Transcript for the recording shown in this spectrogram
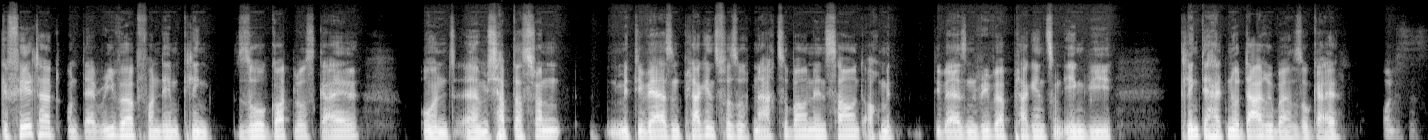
gefiltert und der Reverb von dem klingt so gottlos geil. Und ähm, ich habe das schon mit diversen Plugins versucht nachzubauen, den Sound, auch mit diversen Reverb-Plugins und irgendwie klingt der halt nur darüber so geil. Und es ist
